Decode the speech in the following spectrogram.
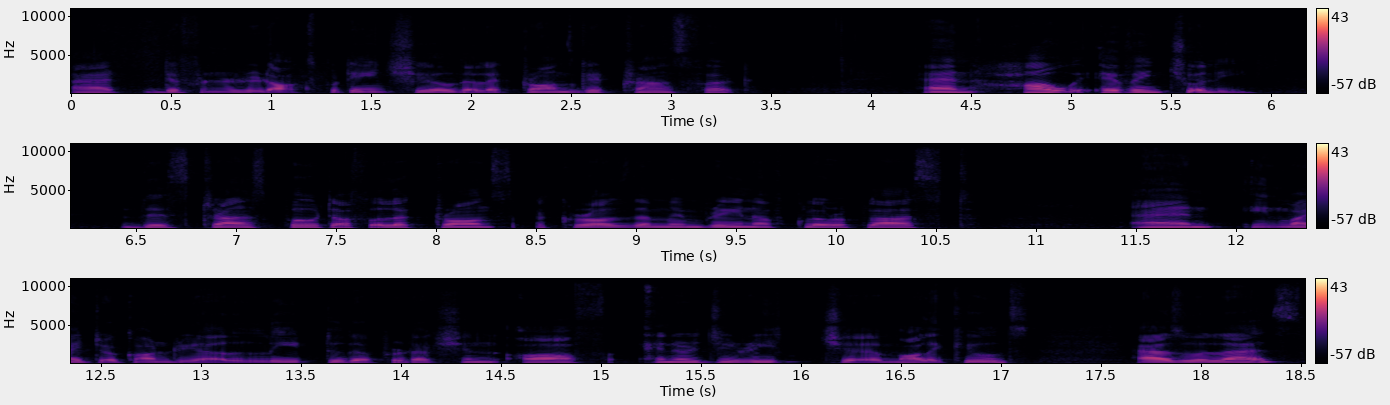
at different redox potential the electrons get transferred and how eventually this transport of electrons across the membrane of chloroplast and in mitochondria lead to the production of energy rich uh, molecules as well as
